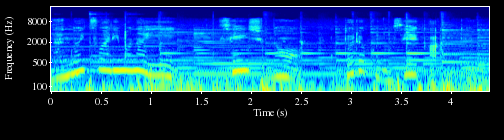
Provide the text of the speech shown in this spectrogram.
何の偽りもない選手の努力の成果という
